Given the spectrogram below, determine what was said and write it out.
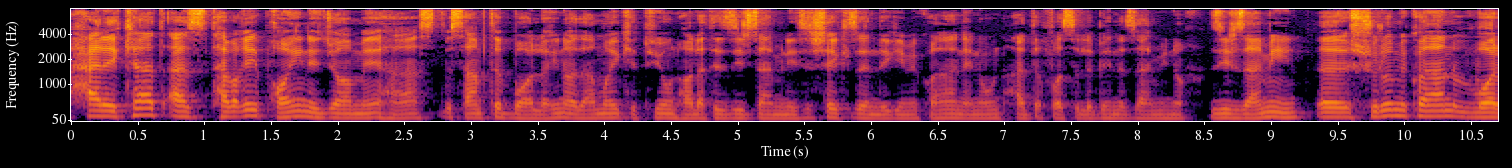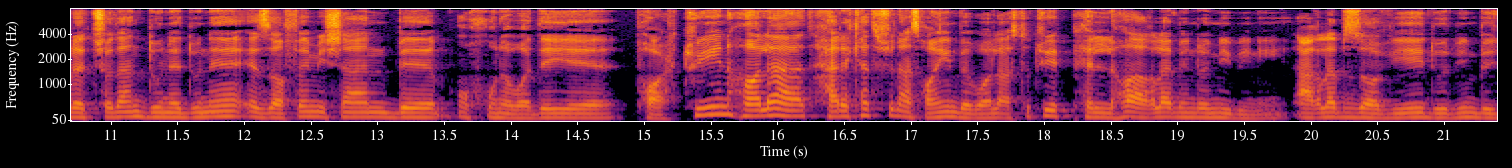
حرکت از طبقه پایین جامعه هست به سمت بالا. این آدمایی که توی اون حالت زیرزمینی شکل زندگی می‌کنن یعنی اون حد فاصله بین زمین و زیرزمین شروع می‌کنن وارد شدن دونه دونه اضافه میشن به اون خانواده پارک. توی این حالت حرکتشون از پایین به بالا است. تو توی پله ها اغلب این رو می‌بینی. اغلب زاویه دوربین به,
